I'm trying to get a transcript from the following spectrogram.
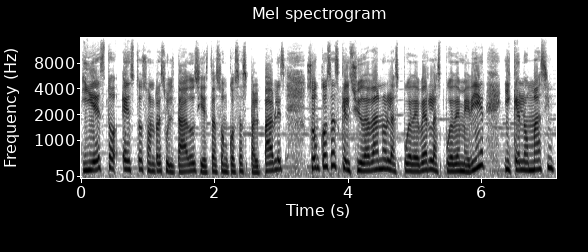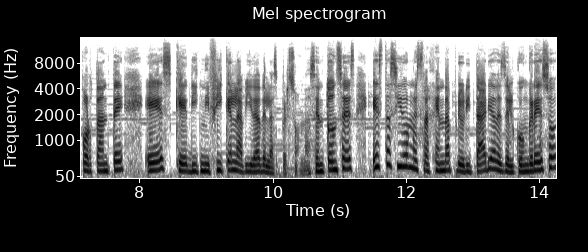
y esto, estos son resultados y estas son cosas palpables, son cosas que el ciudadano las puede ver, las puede medir y que lo más importante es que dignifiquen la vida de las personas. Entonces, esta ha sido nuestra agenda prioritaria desde el Congreso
